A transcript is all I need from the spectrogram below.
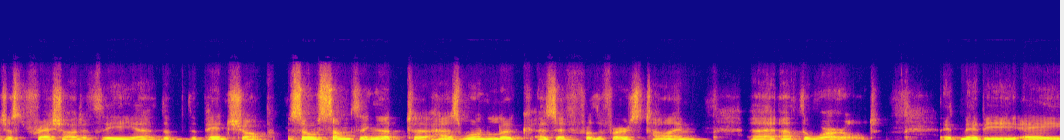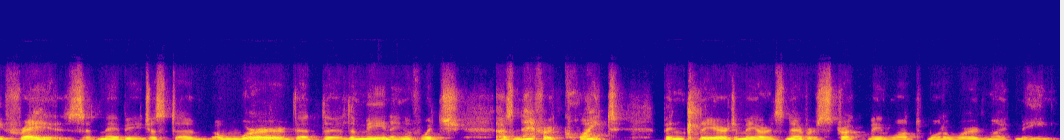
just fresh out of the uh, the, the, paint shop. So something that uh, has one look as if for the first time uh, at the world. It may be a phrase, it may be just a, a word that the, the meaning of which has never quite been clear to me or it's never struck me what, what a word might mean.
